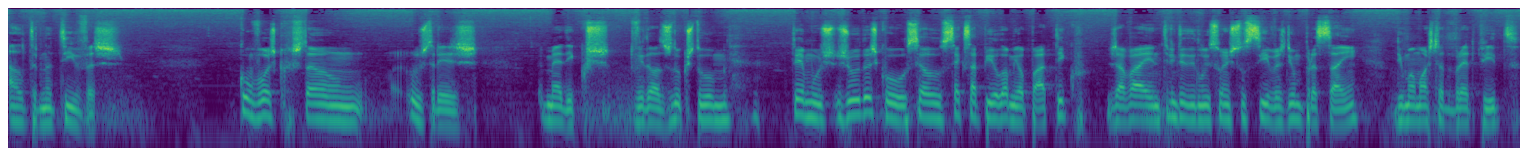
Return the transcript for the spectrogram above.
alternativas. Convosco estão os três médicos duvidosos do costume. Temos Judas com o seu sex appeal homeopático, já vai em 30 diluições sucessivas de 1 para 100, de uma amostra de Brad Pitt.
